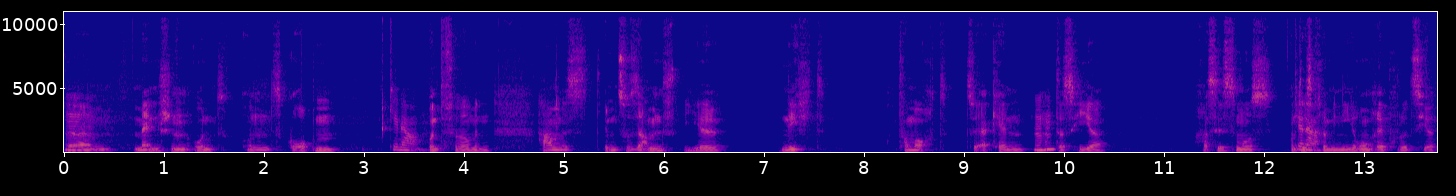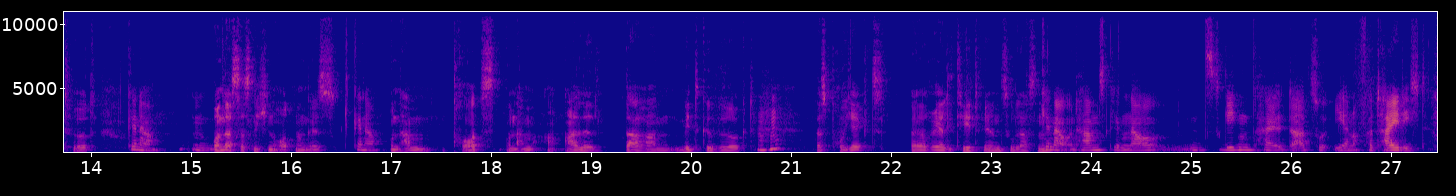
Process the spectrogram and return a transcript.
mhm. ähm, Menschen und, und Gruppen genau. und Firmen haben es im Zusammenspiel nicht vermocht zu erkennen, mhm. dass hier Rassismus und genau. Diskriminierung reproduziert wird. Genau. Und dass das nicht in Ordnung ist. Genau. Und haben trotz und haben alle daran mitgewirkt, mhm. das Projekt äh, Realität werden zu lassen. Genau, und haben es genau das Gegenteil dazu eher noch verteidigt.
